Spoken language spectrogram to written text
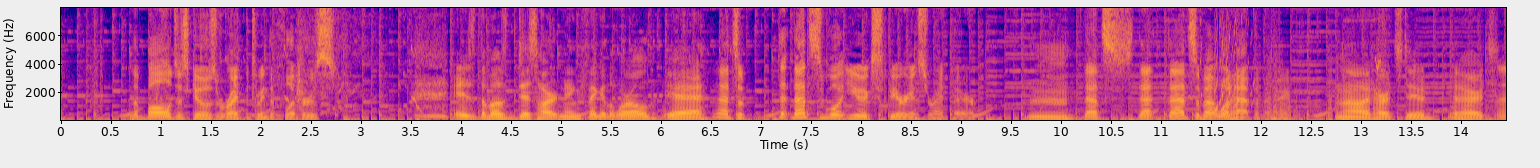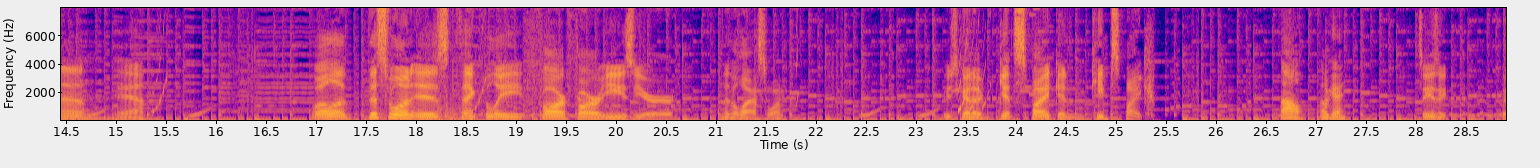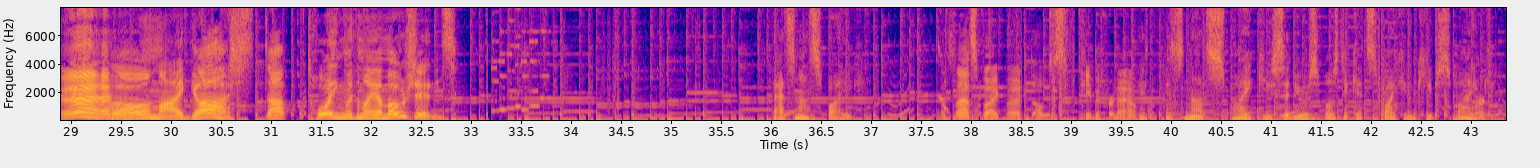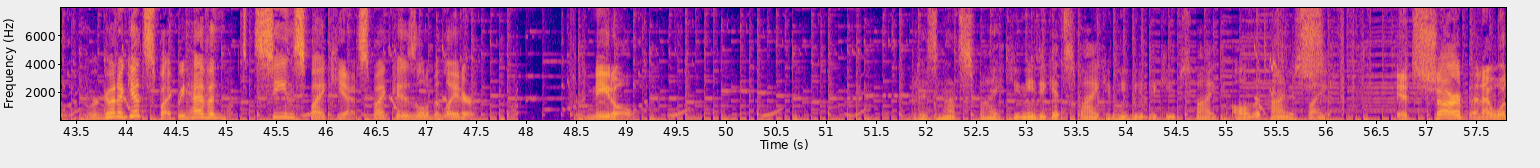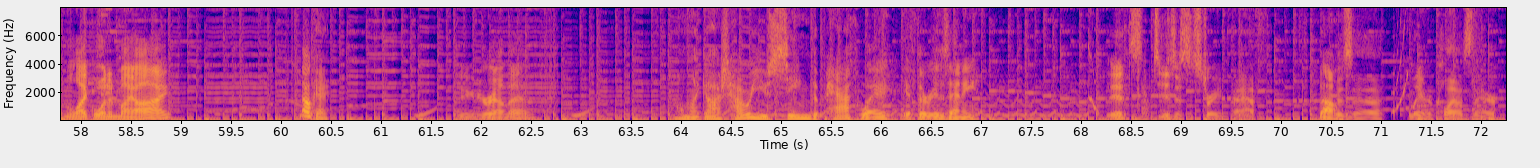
And the ball just goes right between the flippers. It is the most disheartening thing in the world. Yeah. That's a th- that's what you experienced right there. Mm. That's that that's about what happened to me. No, it hurts, dude. It hurts. Uh, yeah. Well, uh, this one is thankfully far, far easier than the last one. We just gotta get Spike and keep Spike. Oh, okay. It's easy. Ah! Oh my gosh! Stop toying with my emotions. That's not Spike. That's not Spike, but I'll just keep it for now. It, it's not Spike. You said you were supposed to get Spike and keep Spike. We're, we're gonna get Spike. We haven't seen Spike yet. Spike is a little bit later. Needle. But it's not Spike. You need to get Spike and you need to keep Spike all the time, It's- Spike. It's sharp, and I wouldn't like one in my eye. Okay. You can agree on that. Oh my gosh, how are you seeing the pathway if there is any? It's it's just a straight path. Oh, There's a layer of clouds there.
